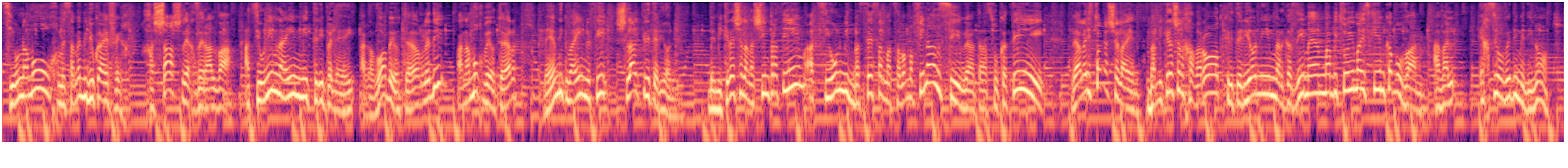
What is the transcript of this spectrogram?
ציון נמוך מסמן בדיוק ההפך, חשש להחזר ההלוואה. הציונים נעים מטריפל איי, הגבוה ביותר, ל-D, הנמוך ביותר, והם נקבעים לפי שלל קריטריונים. במקרה של אנשים פרטיים, הציון מתבסס על מצבם הפיננסי והתעסוקתי ועל ההיסטוריה שלהם. במקרה של חברות, קריטריונים מרכזיים הם הביצועים העסקיים כמובן. אבל איך זה עובד עם מדינות?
